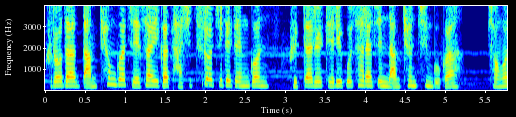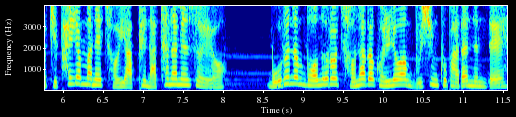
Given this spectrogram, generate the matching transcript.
그러다 남편과 제 사이가 다시 틀어지게 된 건 그 딸을 데리고 사라진 남편 친구가 정확히 8년 만에 저희 앞에 나타나면서예요. 모르는 번호로 전화가 걸려와 무심코 받았는데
